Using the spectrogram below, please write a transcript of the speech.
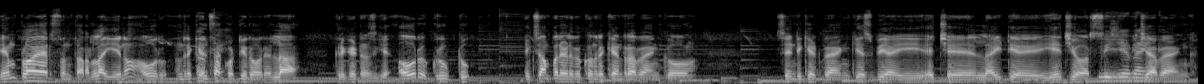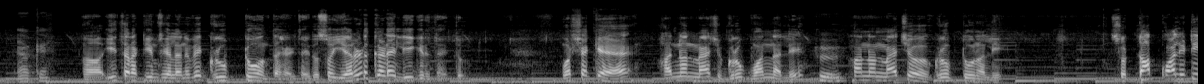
ಎಂಪ್ಲಾಯರ್ಸ್ ಅಂತಾರಲ್ಲ ಏನೋ ಅವರು ಅಂದ್ರೆ ಕೆಲಸ ಕೊಟ್ಟಿರೋರೆಲ್ಲ ಕ್ರಿಕೆಟರ್ಸ್ಗೆ ಅವರು ಗ್ರೂಪ್ ಟು ಎಕ್ಸಾಂಪಲ್ ಹೇಳಬೇಕು ಅಂದ್ರೆ Canara bank syndicate bank S B I H L I T I A G R C Vijaya bank. ಈ ತರ ಟೀಮ್ಸ್ ಎಲ್ಲನೂ ಗ್ರೂಪ್ ಟೂ ಅಂತ ಹೇಳ್ತಾ ಇದ್ದು ಸೊ ಎರಡು ಕಡೆ ಲೀಗ್ ಇರ್ತಾ ಇತ್ತು. ವರ್ಷಕ್ಕೆ ಹನ್ನೊಂದು ಮ್ಯಾಚ್ ಗ್ರೂಪ್ ಒನ್ ಅಲ್ಲಿ ಹನ್ನೊಂದು ಮ್ಯಾಚ್ ಗ್ರೂಪ್ ಟೂ ನಲ್ಲಿ. ಸೊ ಟಾಪ್ ಕ್ವಾಲಿಟಿ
